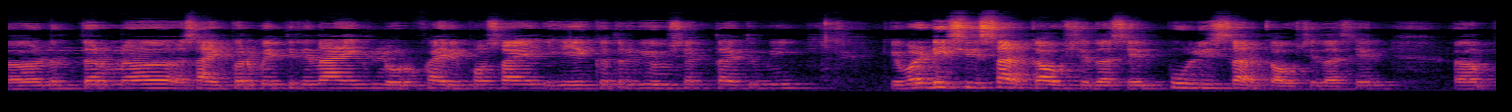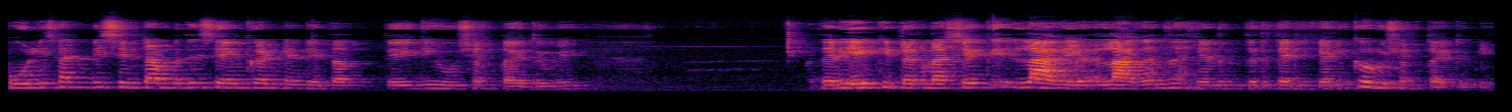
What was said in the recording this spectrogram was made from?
नंतर नंतर सायपरमेथ्रिन आहे क्लोरोफायरिफॉस आहे हे एकत्र घेऊ शकताय तुम्ही. किंवा डिसीज सारखं औषध असेल पोलीस सारखं औषध असेल. पोलीस आणि डिसिंटामध्ये सेम कंटेंट येतात ते घेऊ शकताय तुम्ही. तर हे कीटकनाशक लागलं लागण झाल्यानंतर त्या ठिकाणी करू शकताय तुम्ही.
